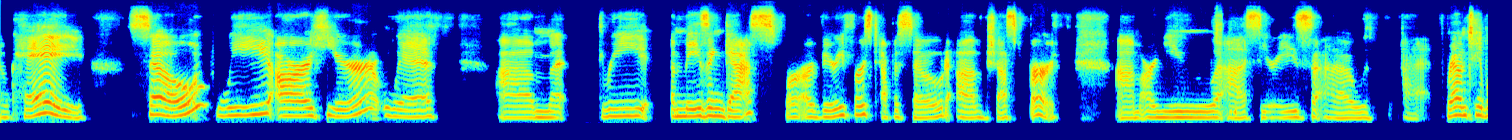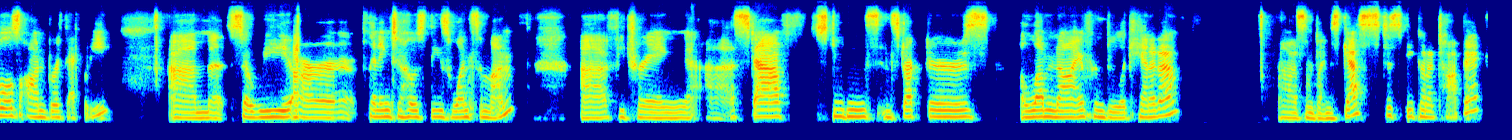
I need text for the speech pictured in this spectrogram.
Okay, so we are here with um, three amazing guests for our very first episode of Just Birth, um, our new uh, series uh, with uh, roundtables on birth equity. Um, so we are planning to host these once a month, uh, featuring uh, staff, students, instructors, alumni from Doula Canada, uh, sometimes guests to speak on a topic.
